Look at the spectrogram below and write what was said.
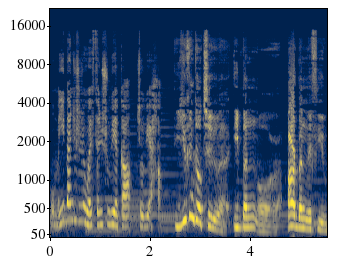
我们一般就是认为分数越高就越好。You can go to uh, Iban or Arban if you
